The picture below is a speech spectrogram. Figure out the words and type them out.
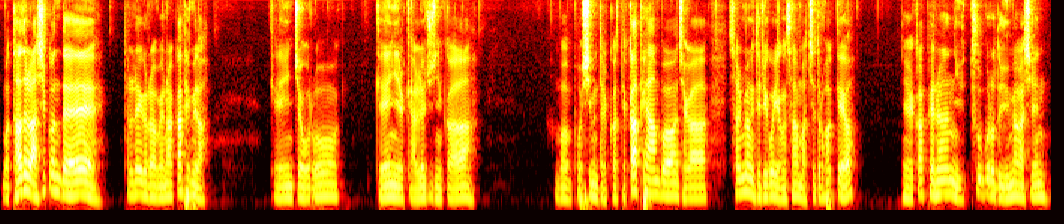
뭐 다들 아실 건데 텔레그램이나 카페입니다. 개인적으로 개인이 이렇게 알려주니까 한번 보시면 될 것 같아요. 카페 한번 제가 설명드리고 영상 마치도록 할게요. 예, 카페는 유튜브로도 유명하신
